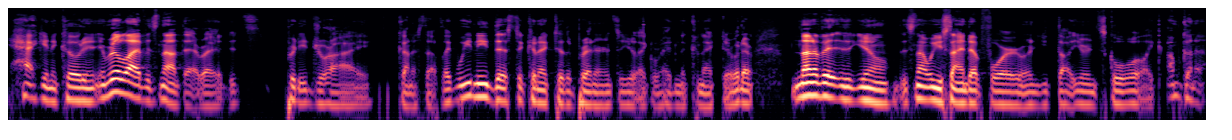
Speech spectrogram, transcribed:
hacking and coding. In real life, it's not that, right? It's pretty dry kind of stuff. Like we need this to connect to the printer, and so you're like writing the connector, whatever. None of it, you know, it's not what you signed up for when you thought you were in school. Like I'm gonna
